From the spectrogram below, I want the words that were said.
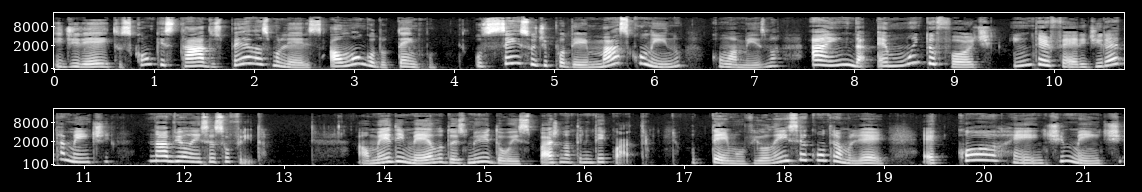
e direitos conquistados pelas mulheres ao longo do tempo, o senso de poder masculino com a mesma ainda é muito forte e interfere diretamente na violência sofrida. Almeida e Melo, 2002, página 34. O termo violência contra a mulher é correntemente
